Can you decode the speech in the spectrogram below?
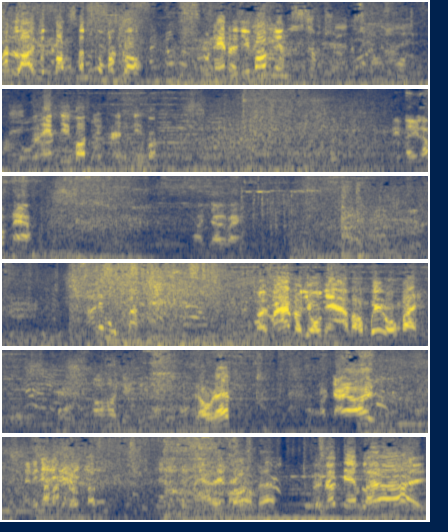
Anh lợi binh bông tỉnh con bắt luôn. Run hết ở dưới boss nha. Run hết dưới boss nha. Run hết dưới boss. Này lắm nè ai chơi bạn à Trời má tao vô nhà tao không biết luôn mày. Thôi thôi gì gì đó gì đó. Đâu rét nó chạy ơi. Chạy đi chạy đi. Được tỉnh. mẹ đi chạy rồi đó. Đừng rớt game lại ơi.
